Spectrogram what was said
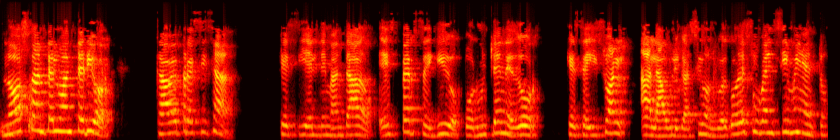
No obstante lo anterior, cabe precisar que si el demandado es perseguido por un tenedor que se hizo a la obligación luego de su vencimiento,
